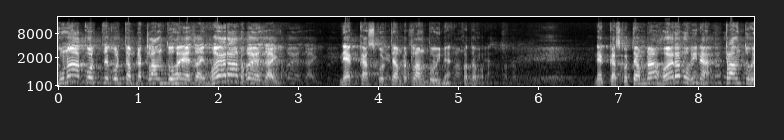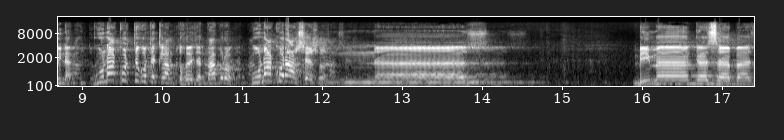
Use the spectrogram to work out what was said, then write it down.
গুনাহ করতে করতে আমরা ক্লান্ত হয়ে যাই, হয়রান হয়ে যাই। নেক কাজ করতে আমরা ক্লান্ত হই না, কথা বলা। নেক কাজ করতে আমরা হয়রান হই না ক্লান্ত হই না গুনাহ করতে করতে ক্লান্ত হয়ে যায় তারপর গুনাহ করা আর শেষ হয় না الناس بما كسبت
